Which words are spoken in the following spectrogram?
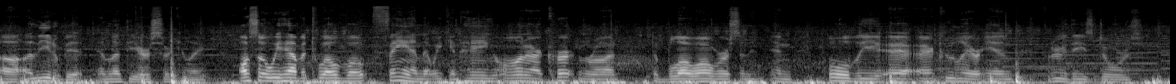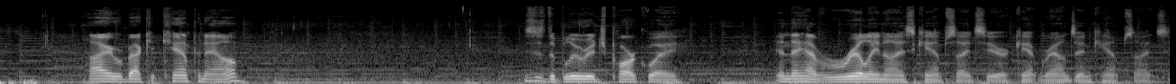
uh, a little bit and let the air circulate. Also, we have a 12 volt fan that we can hang on our curtain rod to blow over us and, and pull the air, air cool air in through these doors. Hi, we're back at camp now. This is the Blue Ridge Parkway, and they have really nice campsites here, campgrounds and campsites.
